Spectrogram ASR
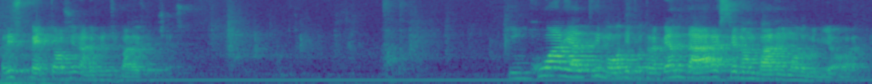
rispetto allo scenario principale di successo. In quali altri modi potrebbe andare se non va nel modo migliore?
